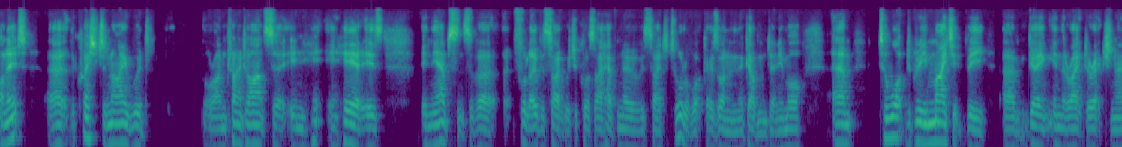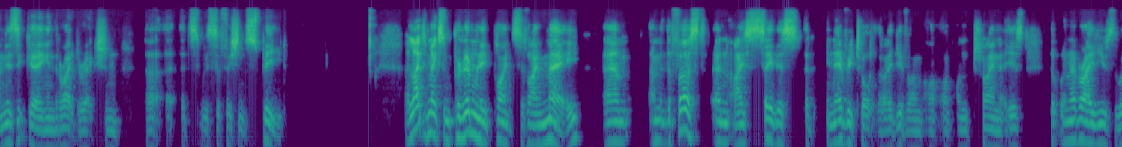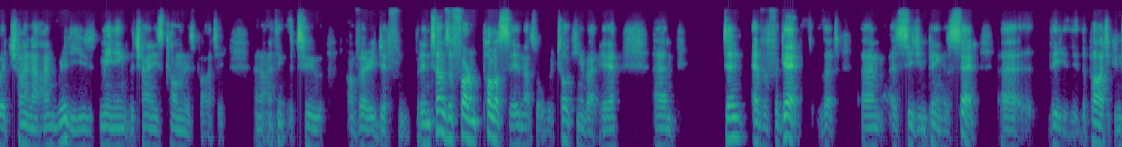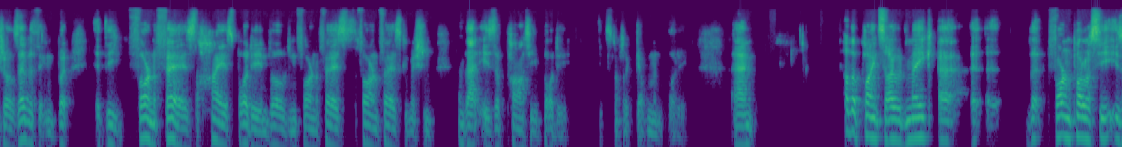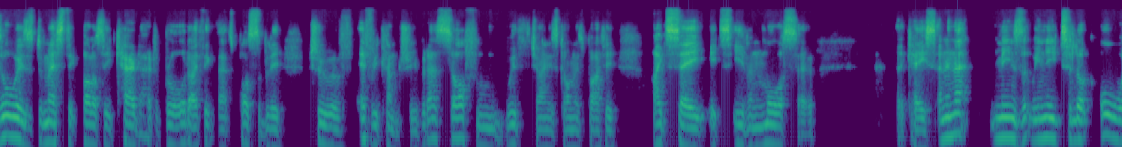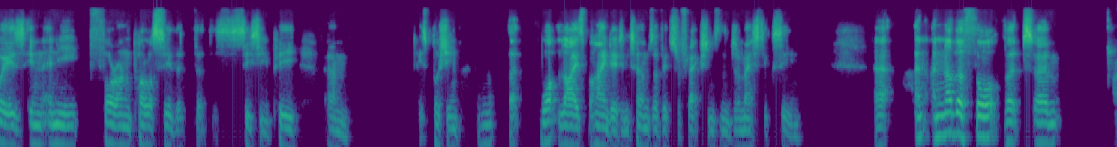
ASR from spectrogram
on it. Uh, the question I would, or I'm trying to answer in, in here is, in the absence of a full oversight, which of course I have no oversight at all of what goes on in the government anymore, um, to what degree might it be um, going in the right direction and is it going in the right direction uh, with sufficient speed? I'd like to make some preliminary points if I may. Um, I mean, the first, and I say this in every talk that I give on, on, on China, is that whenever I use the word China, I'm really use, meaning the Chinese Communist Party. And I think the two are very different. But in terms of foreign policy, and that's what we're talking about here, um, don't ever forget that, um, as Xi Jinping has said, uh, the, the party controls everything, but the foreign affairs, the highest body involved in foreign affairs is the Foreign Affairs Commission, and that is a party body. It's not a government body. Um, other points I would make uh, uh, uh, that foreign policy is always domestic policy carried out abroad. I think that's possibly true of every country, but as so often with Chinese Communist Party, I'd say it's even more so the case. And in that means that we need to look always in any foreign policy that, that the CCP um, is pushing at what lies behind it in terms of its reflections in the domestic scene. Uh, and another thought that um,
